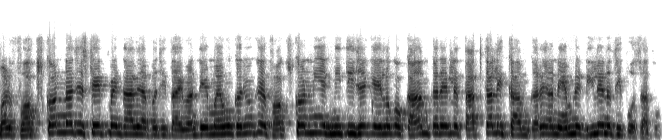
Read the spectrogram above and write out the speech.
પણ ફોક્સકોનના જે સ્ટેટમેન્ટ આવ્યા પછી તાઇવાનથી એમાં એવું કર્યું કે ફોક્સકોનની એક નીતિ છે કે એ લોકો કામ કરે એટલે તાત્કાલિક કામ કરે અને એમને ડીલે નથી પોસાતું.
